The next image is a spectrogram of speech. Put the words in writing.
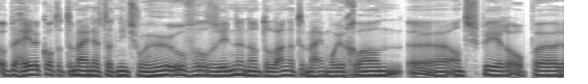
op de hele korte termijn heeft dat niet zo heel veel zin. En op de lange termijn moet je gewoon eh, anticiperen op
